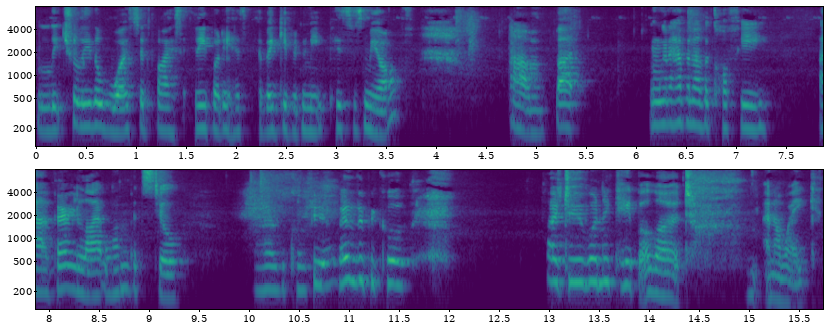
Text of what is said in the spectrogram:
literally the worst advice anybody has ever given me. It pisses me off. Um, but I'm going to have another coffee, a very light one, but still I have a coffee only because I do want to keep alert and awake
